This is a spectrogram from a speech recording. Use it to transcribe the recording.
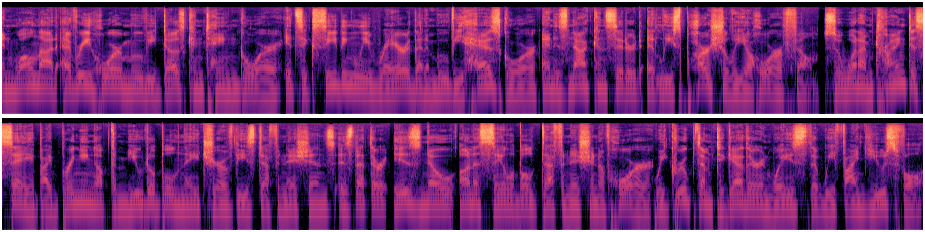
And while not every horror movie does contain gore, it's exceedingly rare that a movie has gore and is not considered at least partially a horror film. So, what I'm trying to say by bringing up the mutable nature of these definitions is that there is no unassailable definition of horror. We group them together in ways that we find useful.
